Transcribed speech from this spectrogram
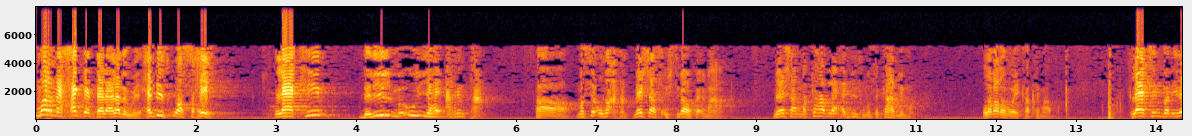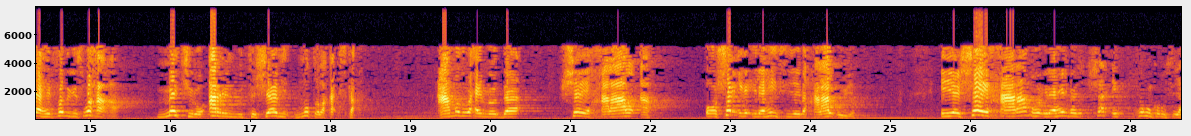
مرنا حق الدلالة ذوي حديث هو صحيح لكن دليل ما أقول يهي أرنتان ما سيئوا معهم ماذا سأشتباه في إمانا ماذا ما كهب لها حديث ما سكهب لما الله بدأ بوي كاتل ماذا لكن بالإله الفضل يسوحا ما تيرو أرن متشابه مطلق إسكا عمد وحي مودا شيء حلال أه أو شرعه إلهي سيئي بحلال أويه إيه شيء حرامه إلهي بشرعه حكمك أسيئ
